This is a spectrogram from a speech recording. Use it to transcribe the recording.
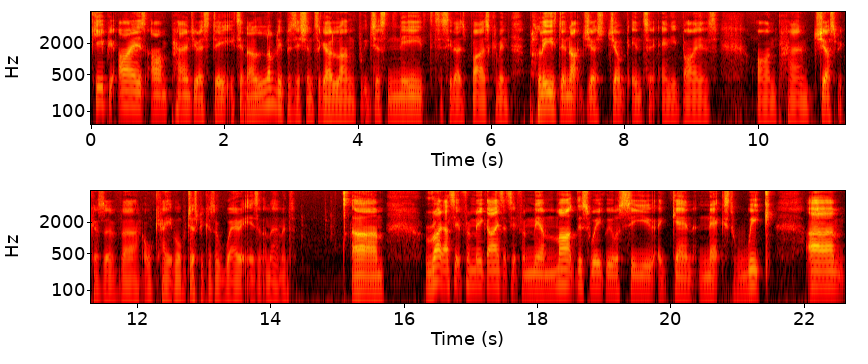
Keep your eyes on Pound USD. It's in a lovely position to go long. We just need to see those buyers come in. Please do not just jump into any buyers on Pound just because of, uh, or cable, just because of where it is at the moment. Um, right, that's it from me, guys. That's it from me and Mark this week. We will see you again next week. Um,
